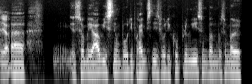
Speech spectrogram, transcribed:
Ja. Äh, soll man ja auch wissen, wo die Bremsen ist, wo die Kupplung ist und man muss einmal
